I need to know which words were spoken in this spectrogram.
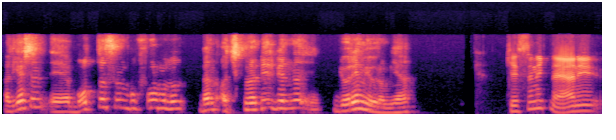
Hani gerçekten e, Bottas'ın bu formunun ben açıklanabilir birini göremiyorum ya. Kesinlikle yani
